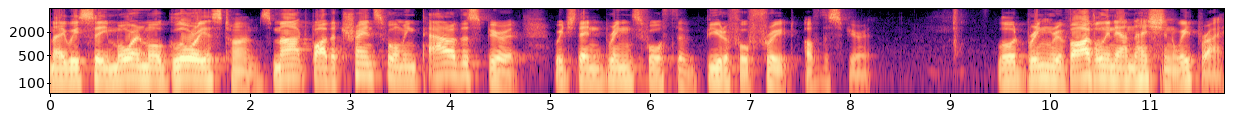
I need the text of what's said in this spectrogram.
may we see more and more glorious times marked by the transforming power of the Spirit which then brings forth the beautiful fruit of the Spirit. Lord, bring revival in our nation, we pray,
